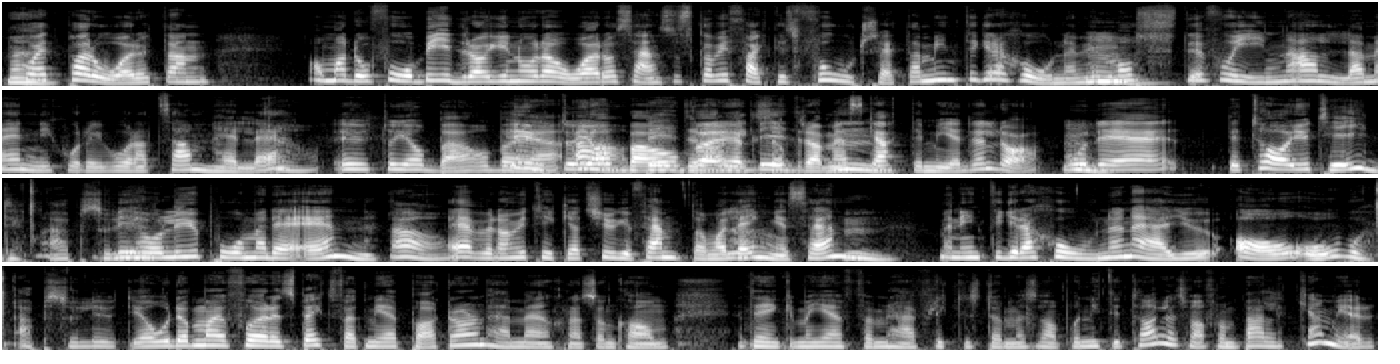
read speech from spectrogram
på Nej. ett par år utan om man då får bidrag i några år och sen så ska vi faktiskt fortsätta med integrationen. Vi Mm. måste få in alla människor i vårt samhälle. Ja, ut och jobba och börja Ut och ja, jobba och börja liksom. bidra med Mm, skattemedel då. Mm. Och det, det tar ju tid. Absolut. Vi håller ju på med det än. ja. Även om vi tycker att 2015 var länge sedan. Mm. Men integrationen är ju A och O. Absolut, ja och de har ju fått respekt för att merparten av de här människorna som kom, jag tänker man jämför med den här flyktingströmmen som var på 90-talet som var från Balkan mer.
